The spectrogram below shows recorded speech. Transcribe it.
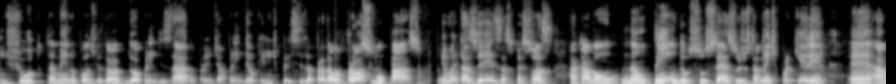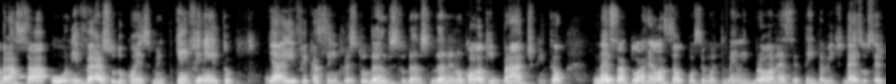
enxuto também no ponto de vista do aprendizado, para a gente aprender o que a gente precisa para dar o próximo passo. E muitas vezes as pessoas acabam não tendo sucesso justamente por querer é, abraçar o universo do conhecimento, que é infinito. E aí fica sempre estudando, estudando, estudando e não coloca em prática. Então, nessa tua relação, que você muito bem lembrou, né, 70, 20, 10, ou seja,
